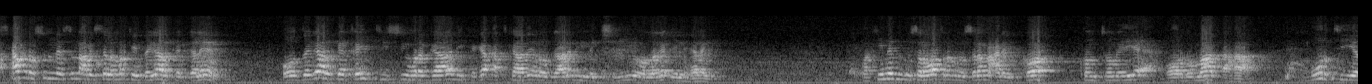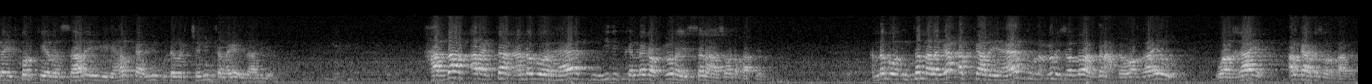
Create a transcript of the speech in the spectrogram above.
asxaabu rasuuli lahi sal lay slam markay dagaalka galeen oo dagaalka qaybtiisii hore gaaladii kaga adkaadeen oo gaaladii la jebiyey oo laga ilhelay. Waa kii nabigu salawaatu rabbi wasalaamu caleyh koox kontomeeye ah oo rumaad ahaa buurtii yarayd korkeeda saaray yidhi halkaa idinku dhabarjabinta naga ilaaliya haddaad aragtaan annagoo haadu hidibka naga cunaysana ha soo dhaqaaqin annagoo inta nalaga adkaaday haadu na cunaysa haddaad aragtaan xataa waa haayo waa haaya halkaa ka soo dhaqaaqin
